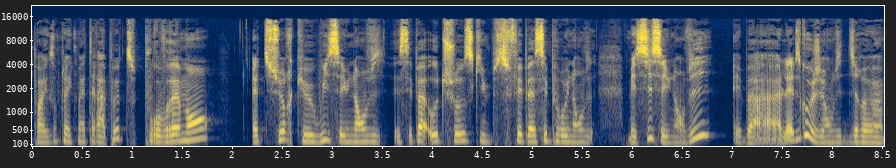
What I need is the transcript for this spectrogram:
par exemple, avec ma thérapeute, pour vraiment être sûr que oui, c'est une envie et c'est pas autre chose qui se fait passer pour une envie. Mais si c'est une envie, et eh bah let's go. J'ai envie de dire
